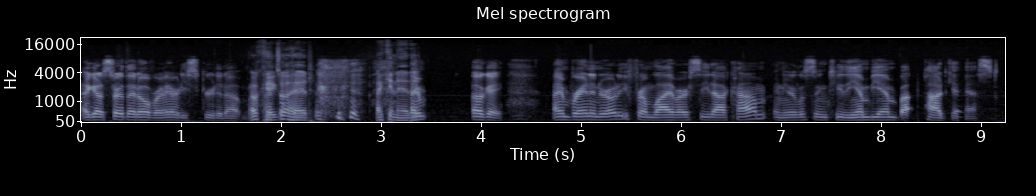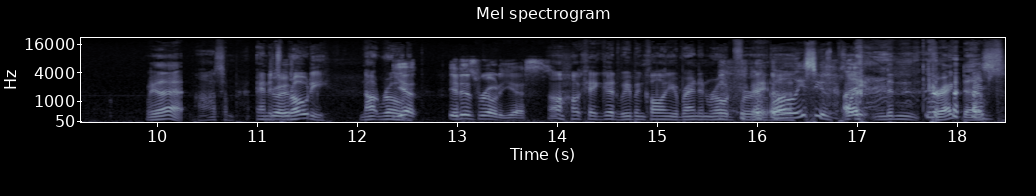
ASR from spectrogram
I got to start that over. I already screwed it up. Okay, That's go okay. ahead. I can edit. I'm- Okay. I'm Brandon Rohde from LiveRC.com, and you're listening to the MBM bo- podcast. Look at that. Awesome. And it's Good. Roadie, not Road. Yeah, it is Rohde, yes. Oh, okay, good. We've been calling you Brandon Road for. Hey, well, uh, at least he was polite and didn't correct us.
